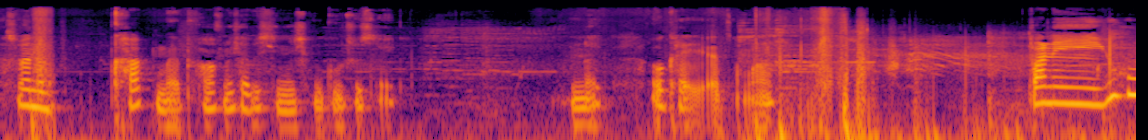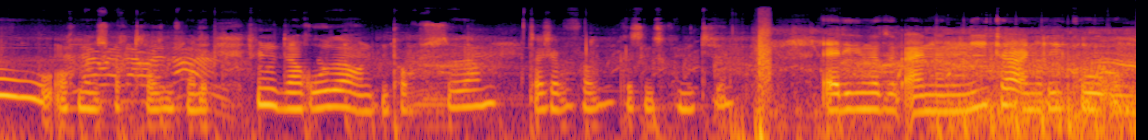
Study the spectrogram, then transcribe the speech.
Das war eine Kackmap. Hoffentlich habe ich hier nicht ein gutes Leg. Ne. Okay, jetzt mal. Funny, juhu! Och Mensch, ich mach 1000 Schmelle. Ich bin mit einer Rosa und einem Tox zusammen. Habe ich vergessen zu kommentieren. Äh, die Gegner sind ein Nita, ein Rico und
